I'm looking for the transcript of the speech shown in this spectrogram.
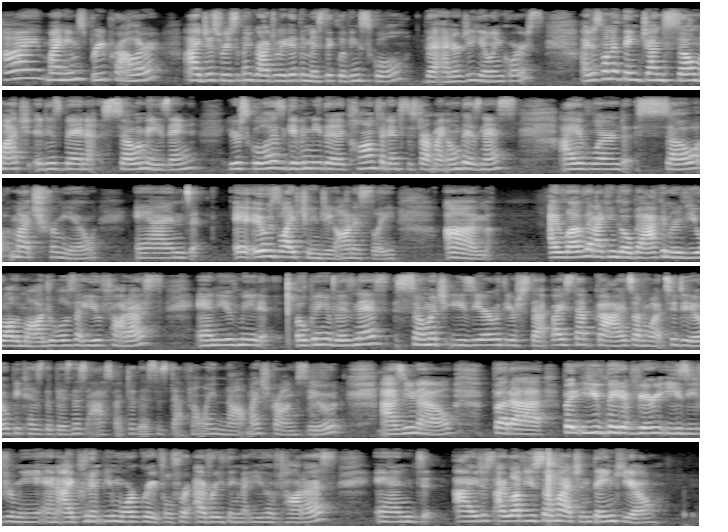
Hi, my name is Bree Prowler. I just recently graduated the Mystic Living School, the Energy Healing course. I just want to thank Jen so much. It has been so amazing. Your school has given me the confidence to start my own business. I have learned so much from you and it, it was life-changing, honestly. Um, I love that I can go back and review all the modules that you've taught us and you've made opening a business so much easier with your step-by-step -step guides on what to do because the business aspect of this is definitely not my strong suit, as you know, but, uh, but you've made it very easy for me and I couldn't be more grateful for everything that you have taught us. And I just, I love you so much and thank you.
